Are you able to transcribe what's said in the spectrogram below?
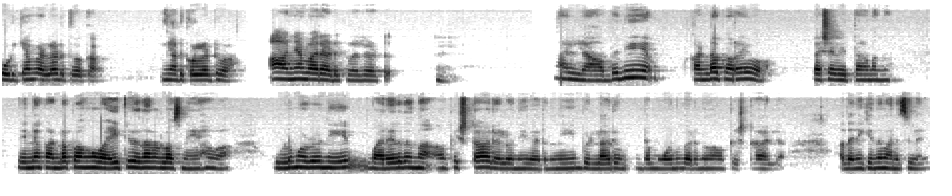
കുടിക്കാൻ വെള്ളം എടുത്തു വെക്കാം. നീ അടുക്കളയിലോട്ട് വാ. ആ ഞാൻ വരാം അടുക്കളയിലോട്ട്. അല്ല അവന് കണ്ടാ പറയോ? വിഷവിത്താണെന്ന് നിന്നെ കണ്ടപ്പോൾ അങ്ങ് വയറ്റിരുന്നാനുള്ള സ്നേഹമാ. ഉള്ളു മുഴുവൻ നീ വരരുതെന്ന്. അവൾക്ക് ഇഷ്ടമല്ലല്ലോ നീ വരുന്നത്. നീയും പിള്ളേരും എന്റെ മോനും വരുന്നത് നമുക്ക് ഇഷ്ടമല്ല. അതെനിക്കിന്ന് മനസ്സിലായി.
